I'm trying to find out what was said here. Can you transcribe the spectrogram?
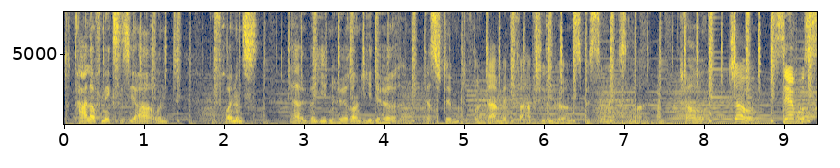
total auf nächstes Jahr und wir freuen uns ja, über jeden Hörer und jede Hörerin. Das stimmt. Und damit verabschieden wir uns bis zum nächsten Mal. Ciao. Ciao. Servus.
